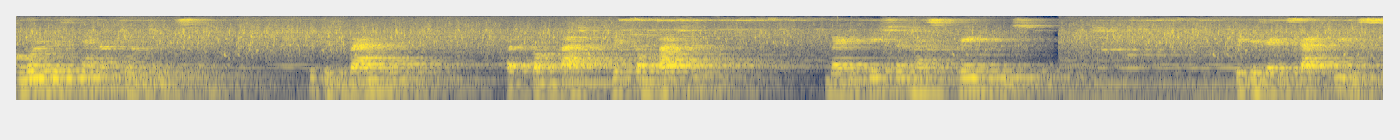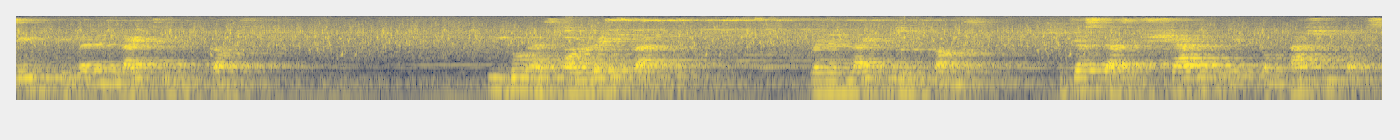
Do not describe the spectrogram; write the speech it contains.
Gold is enough for It is valuable. But compassion, with compassion, meditation has fragrance. It is exactly the same thing when enlightenment comes. Ego has already vanished. When enlightenment comes, just as a shadow compassion comes,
